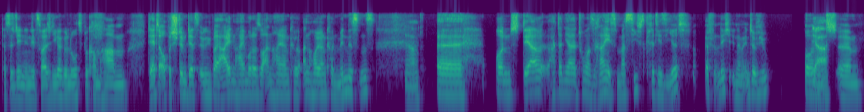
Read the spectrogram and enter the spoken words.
dass sie den in die zweite Liga gelotst bekommen haben. Der hätte auch bestimmt jetzt irgendwie bei Heidenheim oder so anheuern können, anheuern können mindestens. Ja. Äh, und der hat dann ja Thomas Reis massivst kritisiert, öffentlich in einem Interview und ja. ähm,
